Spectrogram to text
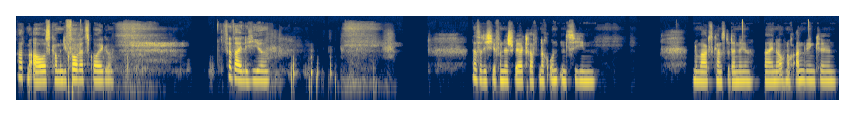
Atme aus, komm in die Vorwärtsbeuge. Verweile hier. Lasse dich hier von der Schwerkraft nach unten ziehen. Wenn du magst, kannst du deine Beine auch noch anwinkeln.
